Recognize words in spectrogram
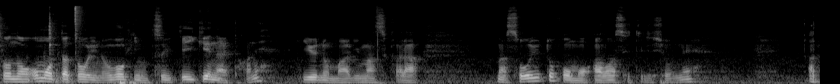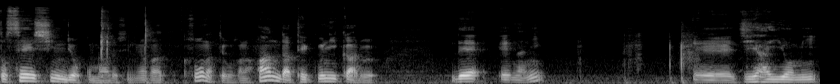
その思った通りの動きについていけないとかねいうのもありますからまあそういうとこも合わせてでしょうね。あと精神力もあるし、ね、なんかそうなってるかなファンダテクニカルでえ何？えー、地合読み、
